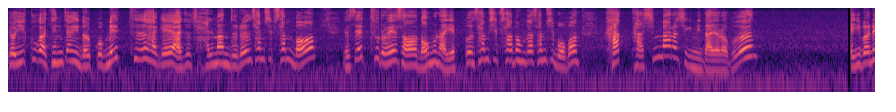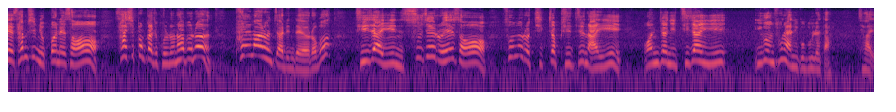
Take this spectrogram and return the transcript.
요 입구가 굉장히 넓고 매트하게 아주 잘 만드는 33번 요 세트로 해서 너무나 예쁜 34번과 35번 각 다 10만 원씩입니다, 여러분. 이번에 36번에서 40번까지 고른 화분은 8만 원짜리인데 여러분 디자인 수제로 해서 손으로 직접 빚은 아이 완전히 디자인이 이건 손 아니고 물레다. 자,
